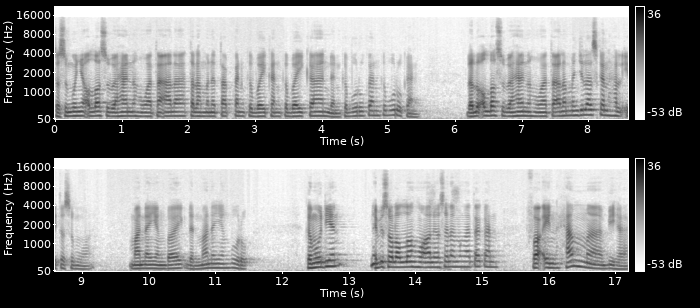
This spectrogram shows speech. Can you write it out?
Sesungguhnya Allah Subhanahu wa taala telah menetapkan kebaikan-kebaikan dan keburukan-keburukan. Lalu Allah Subhanahu wa taala menjelaskan hal itu semua, mana yang baik dan mana yang buruk. Kemudian Nabi Shallallahu alaihi wasallam mengatakan, fa in hamma biha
